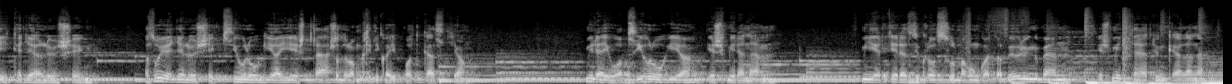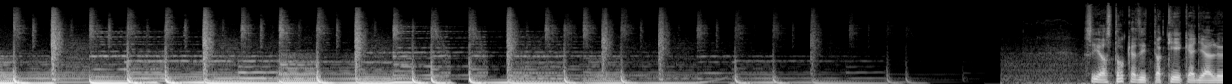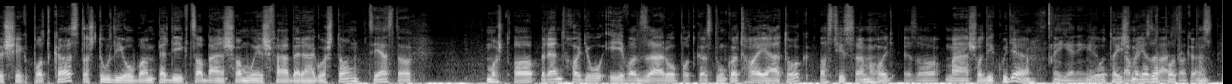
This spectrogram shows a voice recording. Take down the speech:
Kék Egyenlőség, az új egyenlőség pszichológiai és társadalomkritikai podcastja. Mire jó a pszichológia, és mire nem? Miért érezzük rosszul magunkat a bőrünkben, és mit tehetünk ellene? Sziasztok, ez itt a Kék Egyenlőség Podcast, a stúdióban pedig Cabán Samu és Fáber Ágoston. Sziasztok! Most a rendhagyó évadzáró podcastunkat halljátok, azt hiszem, hogy ez a második, ugye? Igen, igen. Mióta ismeri ez a podcast?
